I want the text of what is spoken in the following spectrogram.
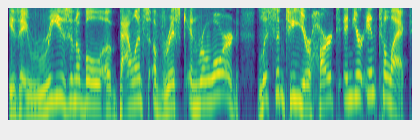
is a reasonable uh, balance of risk and reward. Listen to your heart and your intellect.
